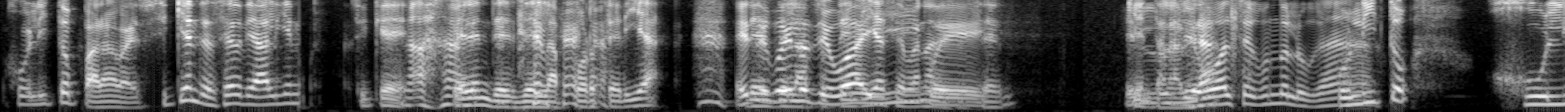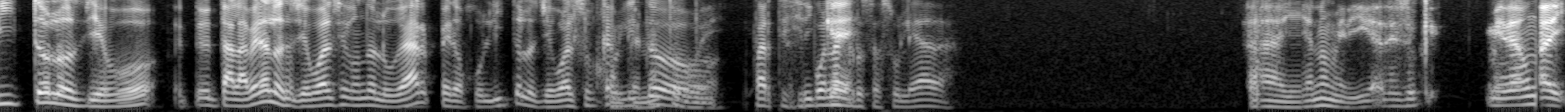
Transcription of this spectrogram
Julito paraba eso. Si quieren deshacer de alguien, así que esperen desde la portería. Ese güey los llevó ahí, se van a deshacer. Él los llevó al segundo lugar. Julito, Julito los llevó, Talavera los llevó al segundo lugar, pero Julito los llevó al subcampeonato, güey. Participó en la Cruz Azuleada. Ay, ya no me digas eso que me da un. Ay,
